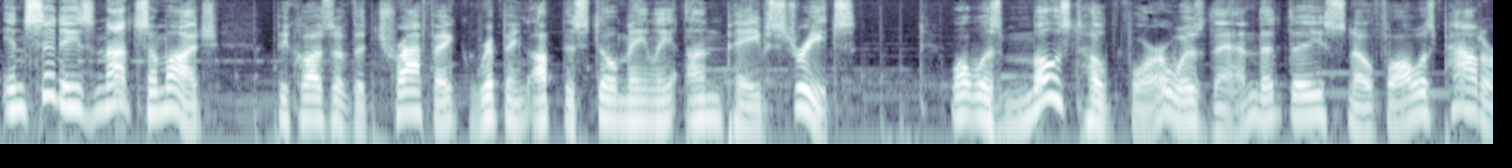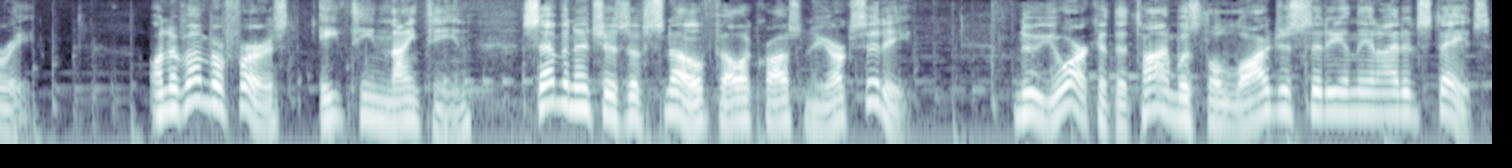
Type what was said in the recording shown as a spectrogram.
In cities, not so much because of the traffic ripping up the still mainly unpaved streets. What was most hoped for was then that the snowfall was powdery. On November 1st, 1819, seven inches of snow fell across New York City. New York at the time was the largest city in the United States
